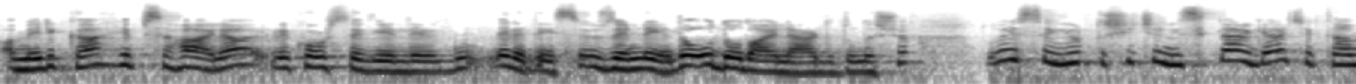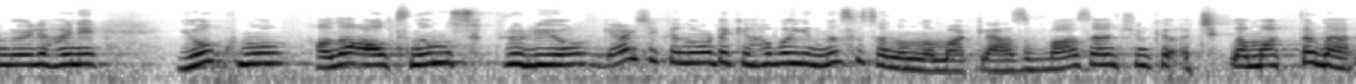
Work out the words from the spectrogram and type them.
Amerika hepsi hala rekor seviyelerinin neredeyse üzerinde ya da o dolaylarda dolaşıyor. Dolayısıyla yurt dışı için riskler gerçekten böyle hani yok mu, halı altına mı süpürülüyor? Gerçekten oradaki havayı nasıl tanımlamak lazım? Bazen çünkü açıklamakta da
